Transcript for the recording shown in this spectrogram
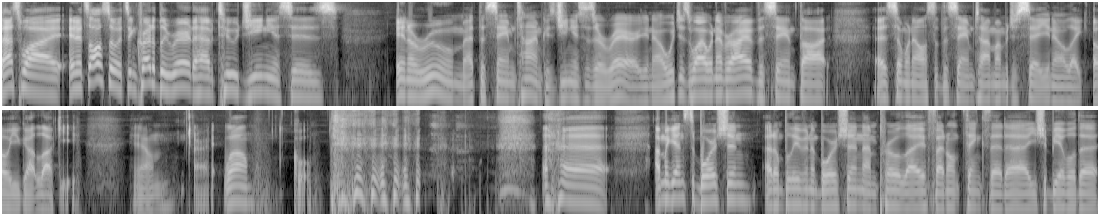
that's why, and it's also it's incredibly rare to have two geniuses in a room at the same time because geniuses are rare, you know. Which is why whenever I have the same thought as someone else at the same time, I'm just say, you know, like, oh, you got lucky, you know. All right, well, cool. uh, I'm against abortion. I don't believe in abortion. I'm pro-life. I don't think that uh, you should be able to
